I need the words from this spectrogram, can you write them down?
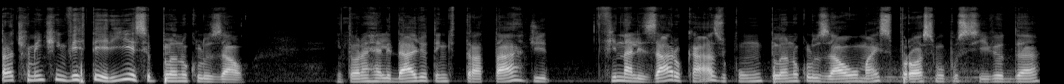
praticamente inverteria esse plano oclusal. Então, na realidade, eu tenho que tratar de finalizar o caso com um plano oclusal o mais próximo possível da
